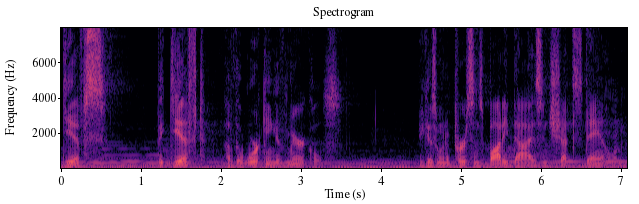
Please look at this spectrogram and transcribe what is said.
gifts the gift of the working of miracles. Because when a person's body dies and shuts down,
